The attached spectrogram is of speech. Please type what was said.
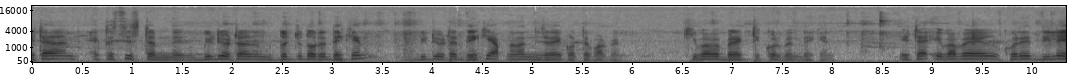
এটা একটা সিস্টেম ভিডিওটা ধৈর্য ধরে দেখেন, ভিডিওটা দেখে আপনারা নিজেরাই করতে পারবেন। কীভাবে ব্রেক ঠিক করবেন দেখেন। এটা এভাবে করে দিলে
